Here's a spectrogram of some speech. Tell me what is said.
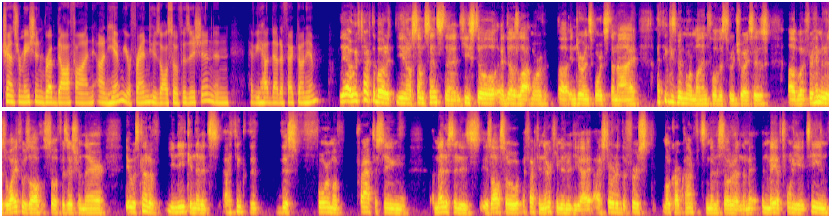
transformation rubbed off on on him, your friend who's also a physician, and have you had that effect on him? Yeah, we've talked about it, you know, some since then. He still uh, does a lot more uh, endurance sports than I. I think he's been more mindful of his food choices. Uh, but for him and his wife, who's also a physician there, it was kind of unique in that it's, I think that this form of practicing medicine is, is also affecting their community. I, I started the first low carb conference in Minnesota in, the, in May of 2018.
